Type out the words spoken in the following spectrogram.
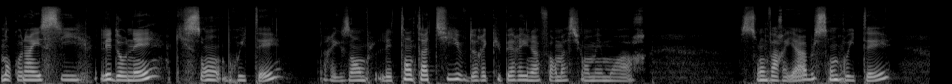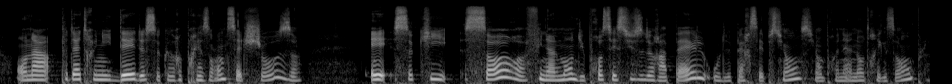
Donc on a ici les données qui sont bruitées. Par exemple, les tentatives de récupérer une information en mémoire sont variables, sont bruitées on a peut-être une idée de ce que représente cette chose. Et ce qui sort finalement du processus de rappel ou de perception, si on prenait un autre exemple,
